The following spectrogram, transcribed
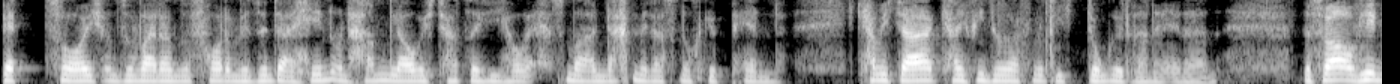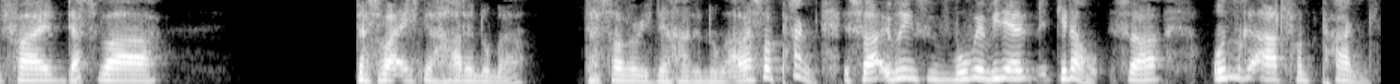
Bettzeug und so weiter und so fort. Und wir sind da hin und haben, glaube ich, tatsächlich auch erstmal nachmittags noch gepennt. Ich kann mich da, kann ich mich nur noch wirklich dunkel dran erinnern. Das war auf jeden Fall, das war das war echt eine harte Nummer. Das war wirklich eine harte Nummer. Aber es war Punk. Es war übrigens, wo wir wieder, genau, es war unsere Art von Punk.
